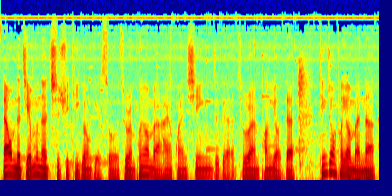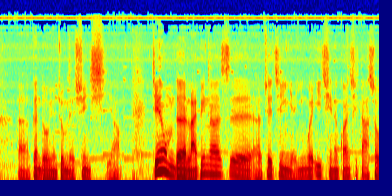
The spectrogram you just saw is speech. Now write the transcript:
那我们的节目呢，持续提供给所有族人朋友们，还有关心这个族人朋友的听众朋友们呢，呃，更多原住民的讯息啊。今天我们的来宾呢，是呃最近也因为疫情的关系大受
